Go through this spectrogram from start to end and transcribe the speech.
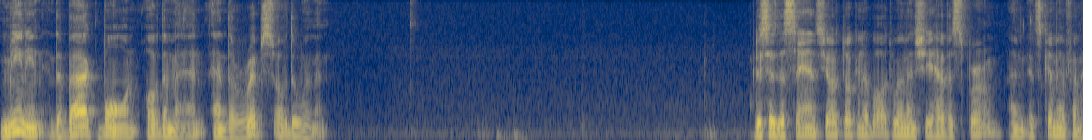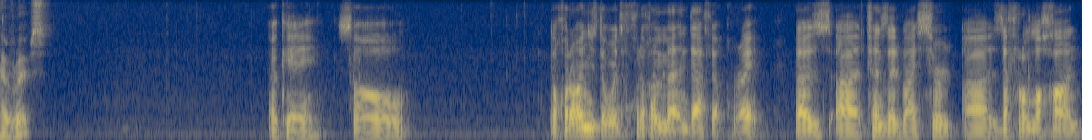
meaning the backbone of the man and the ribs of the women. This is the science you're talking about. Women, she have a sperm and it's coming from her ribs. Okay, so the Quran used the words خلق من ماء دافق, right? That was uh, translated by Sir uh, Zafrullah Khan,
